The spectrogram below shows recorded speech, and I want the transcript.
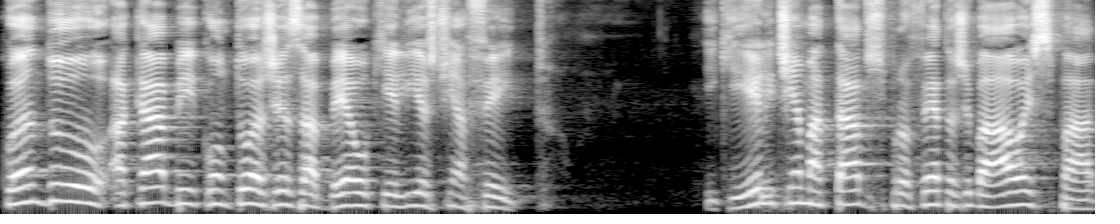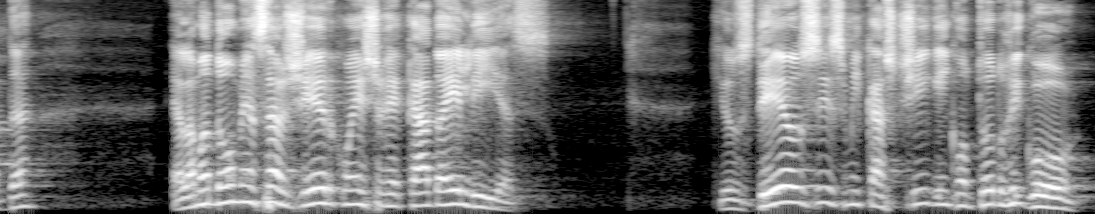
Quando Acabe contou a Jezabel o que Elias tinha feito, e que ele tinha matado os profetas de Baal à espada, ela mandou um mensageiro com este recado a Elias: Que os deuses me castiguem com todo rigor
